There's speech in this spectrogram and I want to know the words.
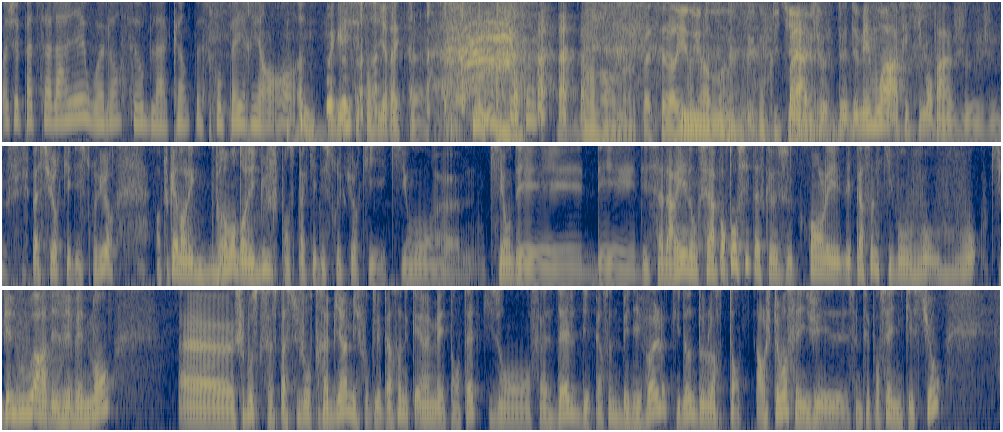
Moi, j'ai pas de salariés ou alors c'est au black, hein, parce qu'on paye rien. Magali, c'est en direct. non, non, pas de salariés du tout, hein, c'est compliqué. Voilà, de, mémoire, effectivement, enfin, je ne suis pas sûr qu'il y ait des structures. En tout cas, dans les, vraiment dans les GUL, je ne pense pas qu'il y ait des structures qui, qui ont, euh, qui ont des, des, des, salariés. Donc, c'est important aussi parce que quand les, les personnes qui, vont qui viennent vous voir à des événements, euh, je suppose que ça se passe toujours très bien, mais il faut que les personnes quand même aient en tête qu'ils ont en face d'elles des personnes bénévoles qui donnent de leur temps. Alors justement, ça, me fait penser à une question.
